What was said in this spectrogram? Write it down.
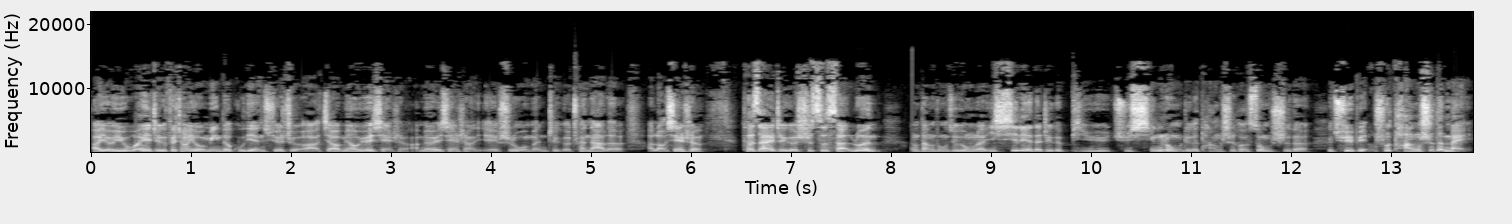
啊。有一位这个非常有名的古典学者啊，叫妙月先生啊。妙月先生也是我们这个川大的啊老先生，他在这个诗词散论当中就用了一系列的这个比喻去形容这个唐诗和宋诗的区别，说唐诗的美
